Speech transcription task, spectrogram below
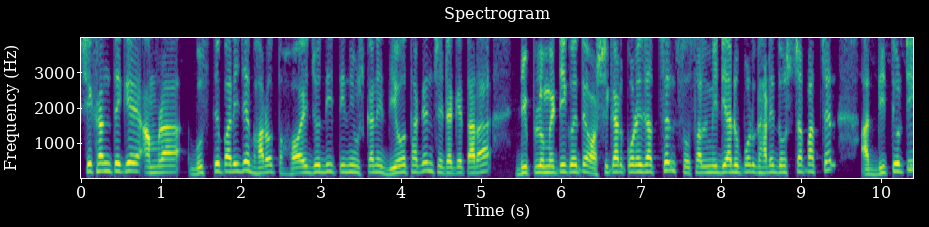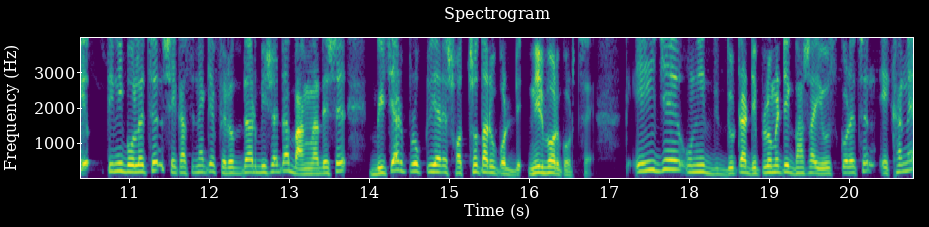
সেখান থেকে আমরা বুঝতে পারি যে ভারত হয় যদি তিনি উস্কানি দিয়েও থাকেন, সেটাকে তারা ডিপ্লোম্যাটিক হইতে অস্বীকার করে যাচ্ছেন সোশ্যাল মিডিয়ার উপর ঘাড়ে দোষ চাপাচ্ছেন। আর দ্বিতীয়টি তিনি বলেছেন, শেখ হাসিনাকে ফেরত দেওয়ার বিষয়টা বাংলাদেশের বিচার প্রক্রিয়ার স্বচ্ছতার উপর নির্ভর করছে। এই যে উনি দুটা ডিপ্লোম্যাটিক ভাষা ইউজ করেছেন, এখানে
